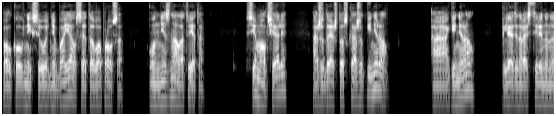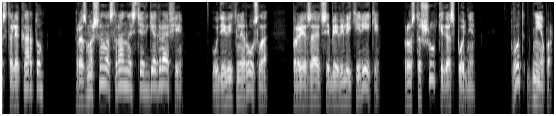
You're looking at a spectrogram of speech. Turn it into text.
Полковник сегодня боялся этого вопроса. Он не знал ответа. Все молчали, ожидая, что скажет генерал. А генерал, глядя на расстеленную на столе карту, размышлял о странностях географии. Удивительное русло прорезают себе великие реки. Просто шутки господни. Вот Днепр.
